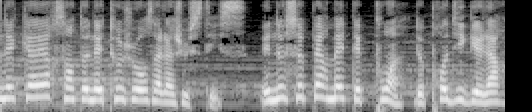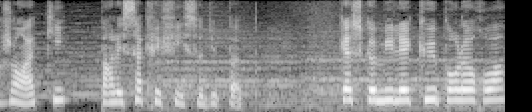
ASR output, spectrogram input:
necker s'en tenait toujours à la justice et ne se permettait point de prodiguer l'argent acquis par les sacrifices du peuple qu'est-ce que mille écus pour le roi?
